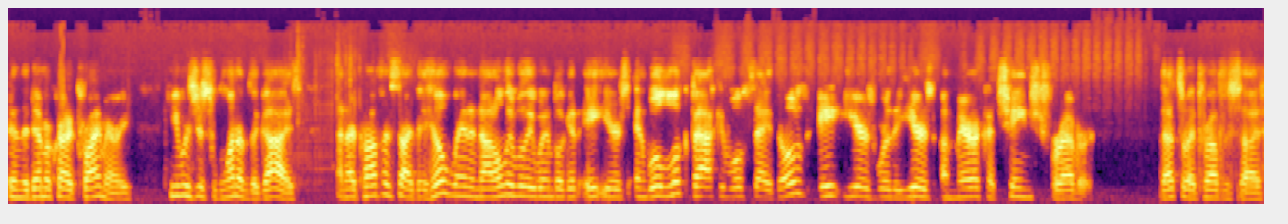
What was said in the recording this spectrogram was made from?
in the Democratic primary. He was just one of the guys. And I prophesied that he'll win, and not only will he win, but get eight years. And we'll look back and we'll say those eight years were the years America changed forever. That's what I prophesied.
